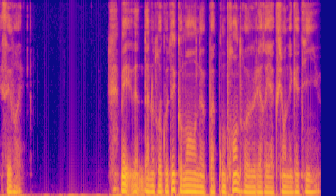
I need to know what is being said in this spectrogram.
Et c'est vrai. Mais d'un autre côté, comment ne pas comprendre les réactions négatives?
